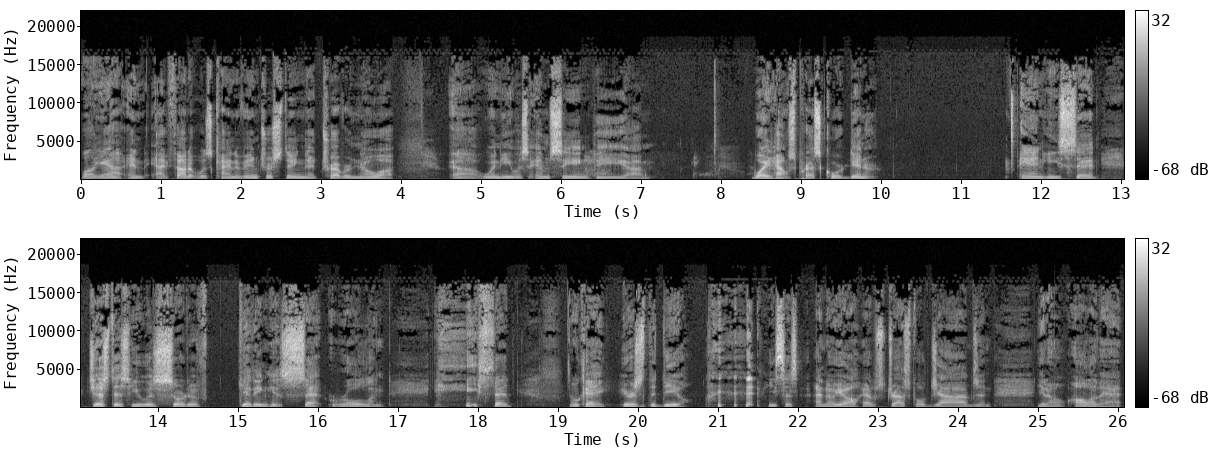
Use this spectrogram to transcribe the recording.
Well, yeah, and I thought it was kind of interesting that Trevor Noah, uh, when he was emceeing the um, White House press corps dinner. And he said, just as he was sort of getting his set rolling, he said, Okay, here's the deal. he says, I know y'all have stressful jobs and, you know, all of that.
